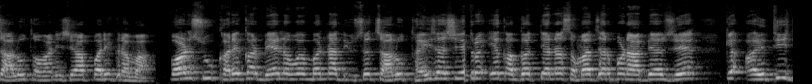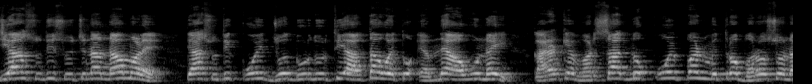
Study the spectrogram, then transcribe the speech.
ચાલુ થવાની છે આ પરિક્રમા. પણ શું ખરેખર બે નવેમ્બરના દિવસે ચાલુ થઈ જશે? મિત્રો, એક અગત્યના સમાચાર પણ આપ્યા છે કે અહીંથી જ્યાં સુધી સૂચના ન મળે, ત્યાં સુધી કોઈ જો દૂર દૂરથી આવતા હોય તો એમને આવવું નહીં. કારણ કે વરસાદનો કોઈ પણ મિત્રો ભરોસો ન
